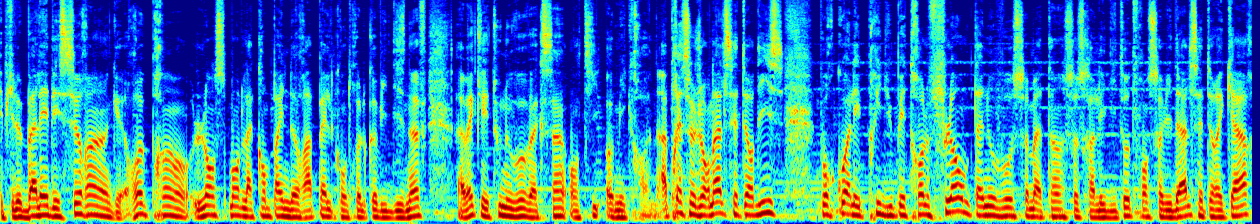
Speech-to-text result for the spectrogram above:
Et puis le ballet des seringues reprend lancement de la campagne de rappel contre le Covid-19 avec les tout nouveaux vaccins anti-Omicron. Après ce journal, 7h10, pourquoi les prix du pétrole flambent à nouveau ce matin? Ce sera l'édito de François Vidal. 7h15,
